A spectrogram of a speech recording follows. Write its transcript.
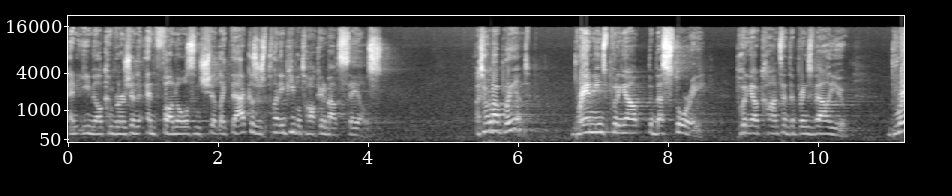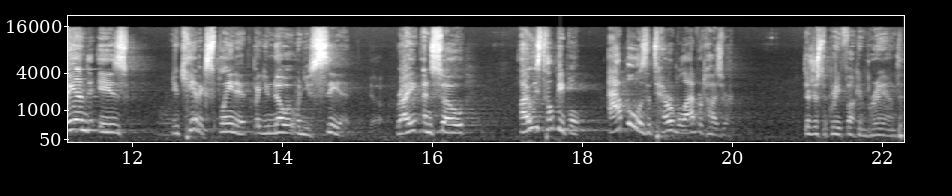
and email conversion and funnels and shit like that because there's plenty of people talking about sales. I talk about brand. Brand means putting out the best story, putting out content that brings value. Brand is, you can't explain it, but you know it when you see it, right? And so I always tell people Apple is a terrible advertiser, they're just a great fucking brand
